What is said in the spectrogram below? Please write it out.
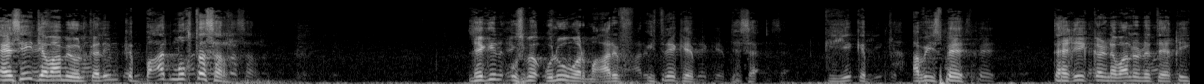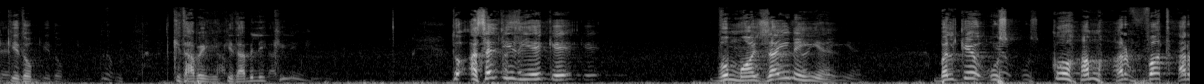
ऐसे ही जवाम कलीम के बाद मुख्तसर, लेकिन उसमें उलूम और मारिफ इतने के जैसे कि ये कि अभी इस पे तहकीक करने वालों ने तहकीक की तो किताबें की, किताबें लिखी। तो असल चीज़ ये कि वो मुआवजा ही नहीं है, बल्कि उसको हम हर वक्त, हर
